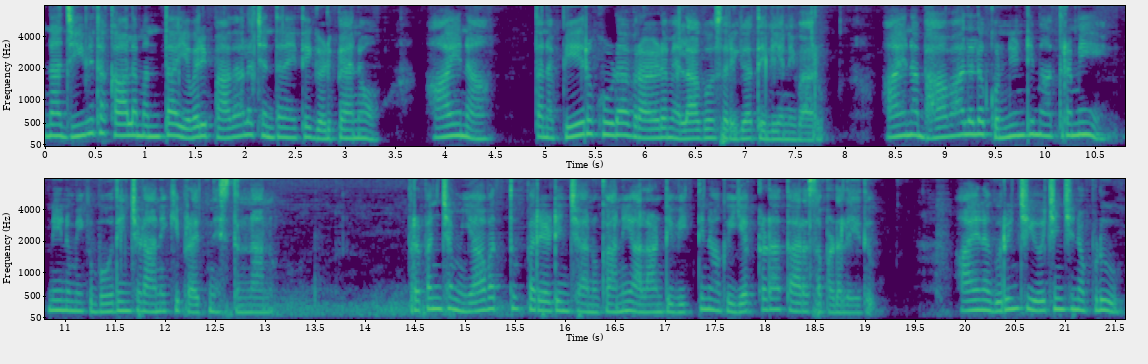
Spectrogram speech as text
నా జీవిత కాలమంతా ఎవరి పాదాల చెంతనైతే గడిపానో ఆయన తన పేరు కూడా వ్రాయడం ఎలాగో సరిగా తెలియనివారు. ఆయన భావాలలో కొన్నింటి మాత్రమే నేను మీకు బోధించడానికి ప్రయత్నిస్తున్నాను. ప్రపంచం యావత్తు పర్యటించాను కానీ అలాంటి వ్యక్తి నాకు ఎక్కడా తారసపడలేదు. ఆయన గురించి యోచించినప్పుడు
